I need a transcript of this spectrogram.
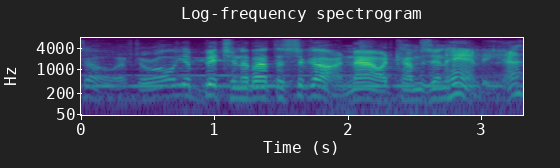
So, after all your bitching about the cigar, now it comes in handy, huh?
